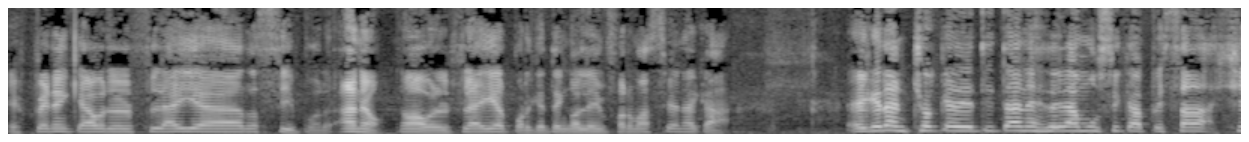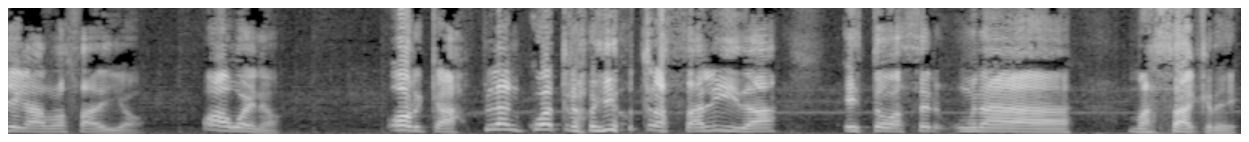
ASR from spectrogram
Esperen que abro el flyer. Sí, por... Ah, no, no abro el flyer porque tengo la información acá. El gran choque de titanes de la música pesada llega a Rosario. Ah, bueno. Orcas, plan 4 y otra salida. Esto va a ser una masacre.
